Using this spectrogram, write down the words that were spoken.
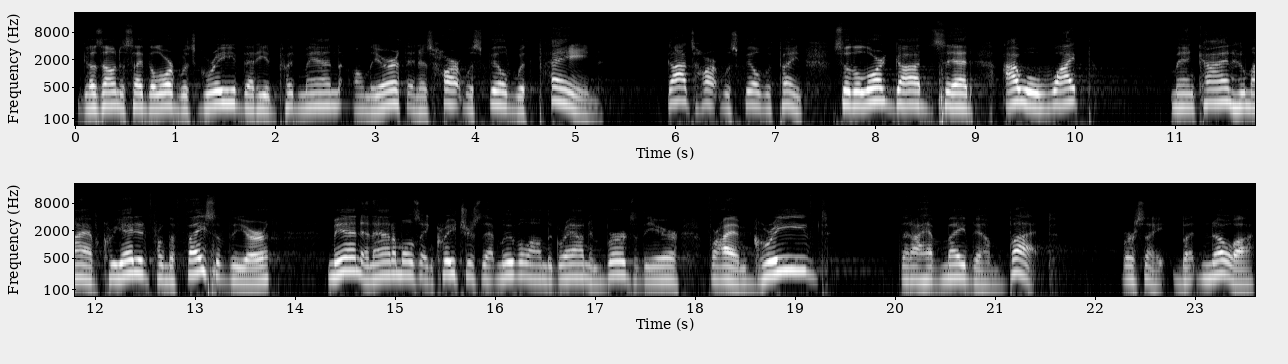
He goes on to say, The Lord was grieved that he had put man on the earth, and his heart was filled with pain. God's heart was filled with pain. So the Lord God said, I will wipe mankind, whom I have created from the face of the earth, men and animals and creatures that move along the ground and birds of the air, for I am grieved that I have made them. But, verse 8, but Noah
